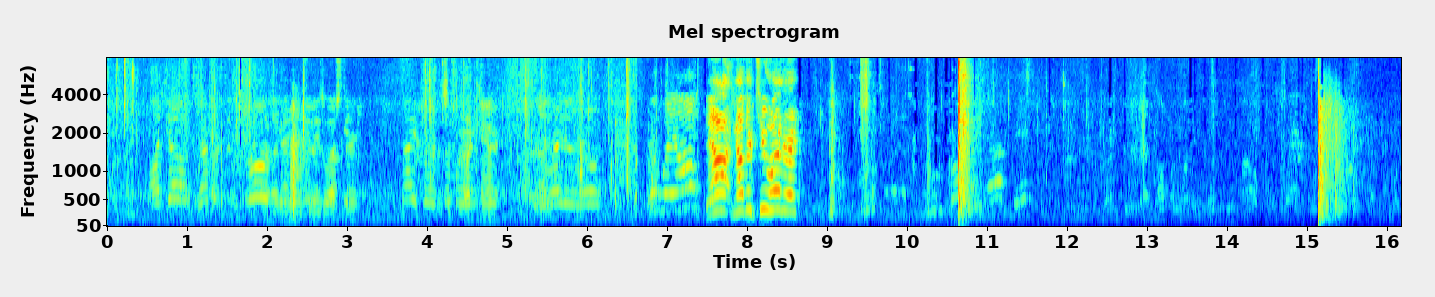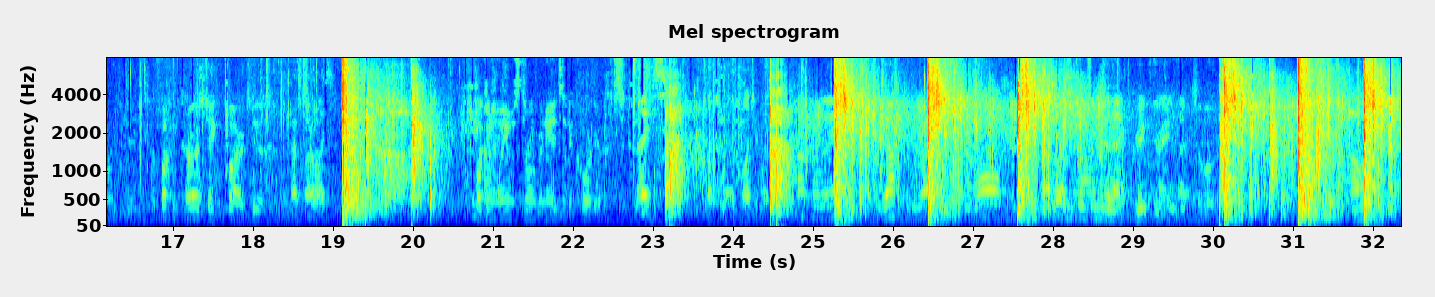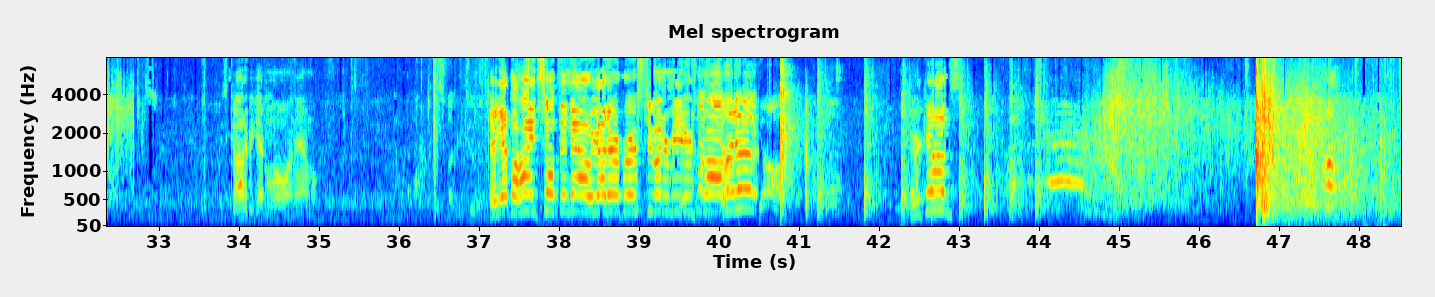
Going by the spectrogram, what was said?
Watch out, reference to the road. Let me know for these Western. Sniper. That's just what I can. Right of the road. Go way off. Yeah, another 200. My fucking car's taking fire too. That's Firewise? Fucking Wayne was throwing grenades into courtyards. Nice. Watch your man, watch your man. Yeah, to the right, to the wall. you put some into that grape drain. He's got to be getting low on ammo. It's fucking two. Hey, get behind something now. We got airburst 200 meters. Drop. Shut out! Here it comes.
